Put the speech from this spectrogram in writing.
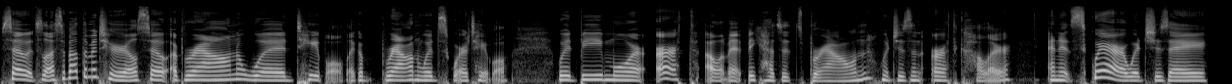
So it's less about the material. So a brown wood table, like a brown wood square table, would be more earth element because it's brown, which is an earth color, and it's square, which is a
